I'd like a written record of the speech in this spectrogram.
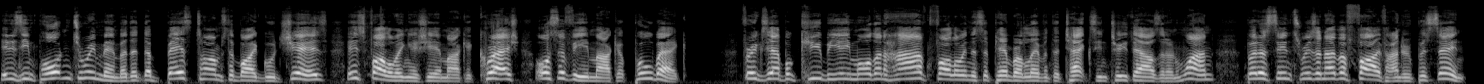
it is important to remember that the best times to buy good shares is following a share market crash or severe market pullback. For example, QBE more than halved following the September 11th attacks in 2001, but has since risen over 500%.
